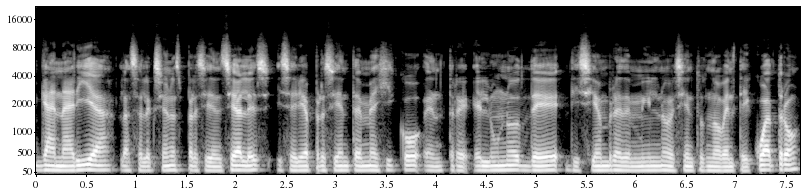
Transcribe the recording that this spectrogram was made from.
ganaría las elecciones presidenciales y sería presidente de México entre el 1 de diciembre de 1994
